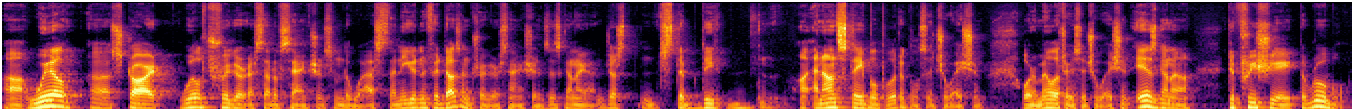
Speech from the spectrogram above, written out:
uh, will uh, start, will trigger a set of sanctions from the West. And even if it doesn't trigger sanctions, it's going to just an unstable political situation or a military situation is going to depreciate the ruble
